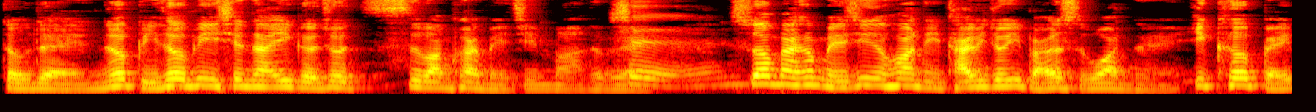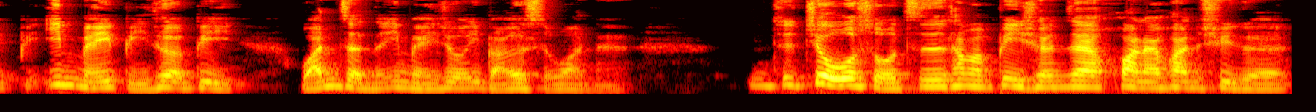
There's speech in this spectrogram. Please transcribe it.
对不对？你说比特币现在一个就四万块美金嘛，对不对？是四万块美金的话，你台币就一百二十万呢，一颗比一枚比特币完整的一枚就一百二十万呢。就就我所知，他们币圈在换来换去的，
